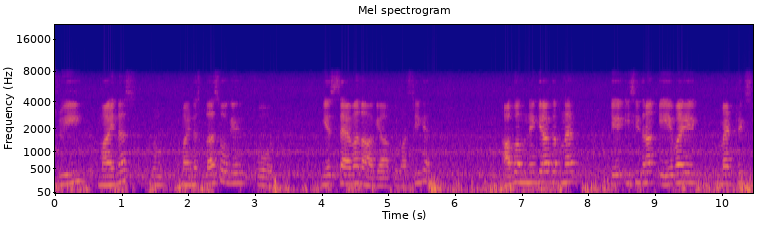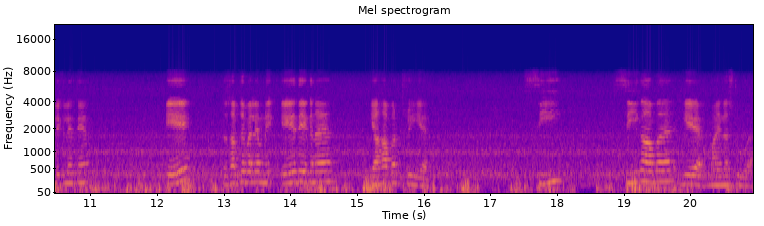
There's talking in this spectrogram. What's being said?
थ्री माइनस माइनस प्लस हो गए फोर ये सेवन आ गया आपके पास, ठीक है? अब हमने क्या करना है? कि इसी तरह ए वाई मैट्रिक्स लिख लेते हैं। ए तो सबसे पहले हमने ए देखना है। यहाँ पर थ्री है। सी सी कहाँ पर है? ये है माइनस टू है।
